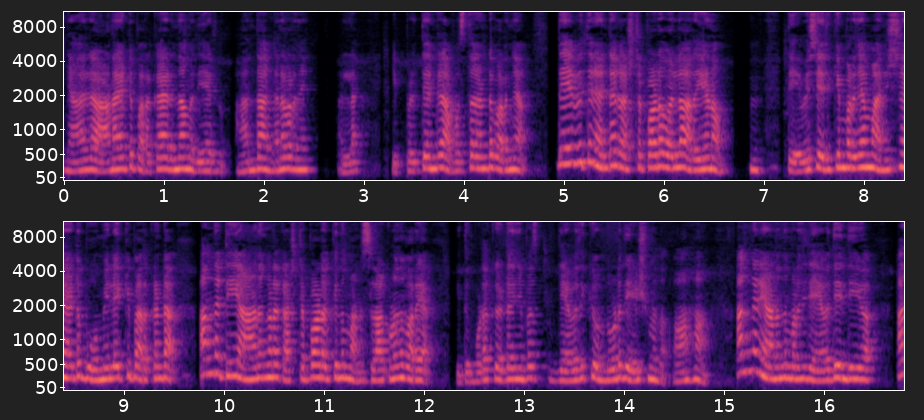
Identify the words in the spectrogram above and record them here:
ഞാൻ ആണായിട്ട് പറക്കാതിരുന്നാ മതിയായിരുന്നു. അതെന്താ അങ്ങനെ പറഞ്ഞേ? അല്ല ഇപ്പോഴത്തെ എന്റെ അവസ്ഥ കണ്ട് പറഞ്ഞ ദൈവത്തിന് എന്റെ കഷ്ടപ്പാട് വല്ല അറിയണോ? ദൈവം ശരിക്കും പറഞ്ഞാൽ മനുഷ്യനായിട്ട് ഭൂമിയിലേക്ക് പറക്കണ്ട. എന്നിട്ട് ഈ ആണുങ്ങളുടെ കഷ്ടപ്പാടൊക്കെ ഒന്ന് മനസ്സിലാക്കണമെന്ന് പറയാം. ഇതും കൂടെ കേട്ട് കഴിഞ്ഞപ്പോ രേവതിക്ക് ഒന്നുകൂടെ ദേഷ്യം വന്നു. ആഹാ അങ്ങനെയാണെന്ന് പറഞ്ഞ് രേവതി എന്ത് ചെയ്യുക ആ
